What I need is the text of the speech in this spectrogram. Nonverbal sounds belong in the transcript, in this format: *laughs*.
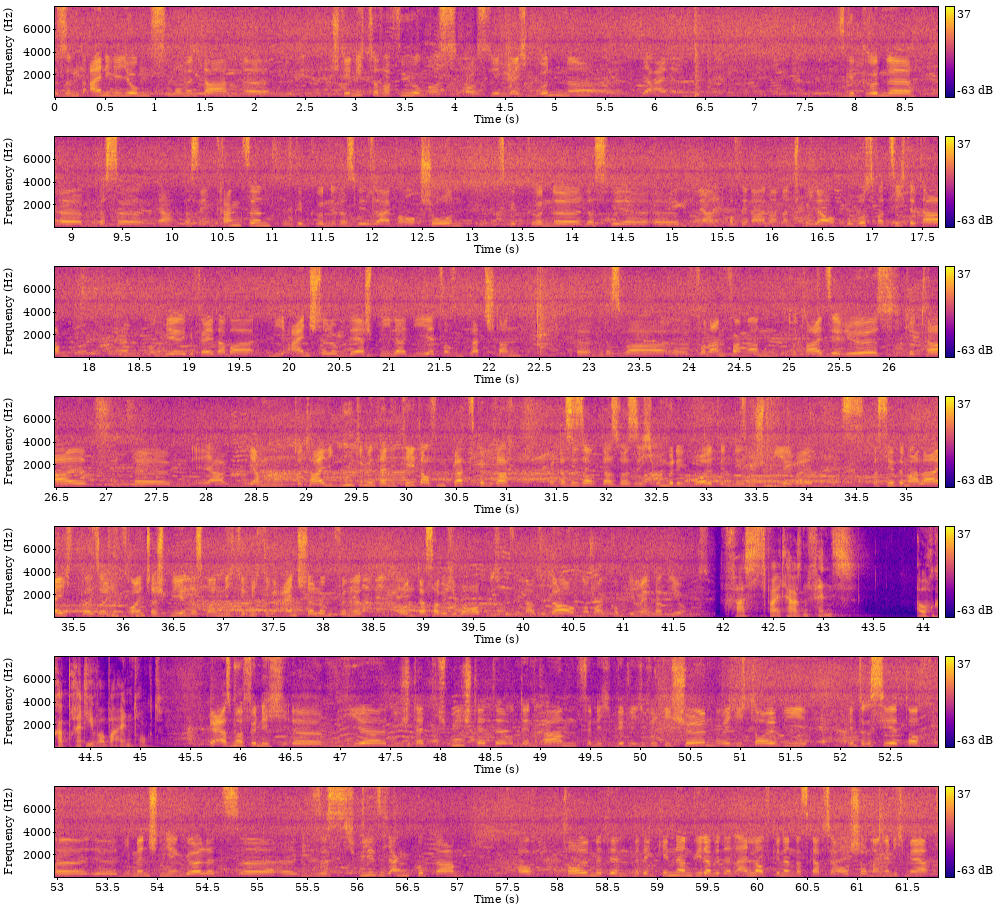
es sind einige Jungs momentan äh, stehen nicht zur Verfügung aus, aus irgendwelchen Gründen. Ne? Der eine es gibt Gründe, ähm, dass, sie, ja, dass sie eben krank sind. Es gibt Gründe, dass wir sie einfach auch schonen. Es gibt Gründe, dass wir ähm, ja, auf den einen oder anderen Spieler auch bewusst verzichtet haben. Ähm, und mir gefällt aber die Einstellung der Spieler, die jetzt auf dem Platz standen. Das war äh, von Anfang an total seriös, total ja, wir haben total die gute Mentalität auf den Platz gebracht. Und das ist auch das, was ich unbedingt wollte in diesem Spiel, weil es passiert immer leicht bei solchen Freundschaftsspielen, dass man nicht die richtige Einstellung findet. Und das habe ich überhaupt nicht gesehen. Also da auch nochmal ein Kompliment an die Jungs. Fast 2000 Fans. Auch Capretti war beeindruckt. Ja, erstmal finde ich ähm, hier die Städte, Spielstätte und den Rahmen finde ich wirklich richtig schön, richtig toll, wie interessiert doch äh, die Menschen hier in Görlitz äh, dieses Spiel sich angeguckt haben auch toll mit den, mit den Kindern wieder, mit den Einlaufkindern. Das gab es ja auch schon lange nicht mehr.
